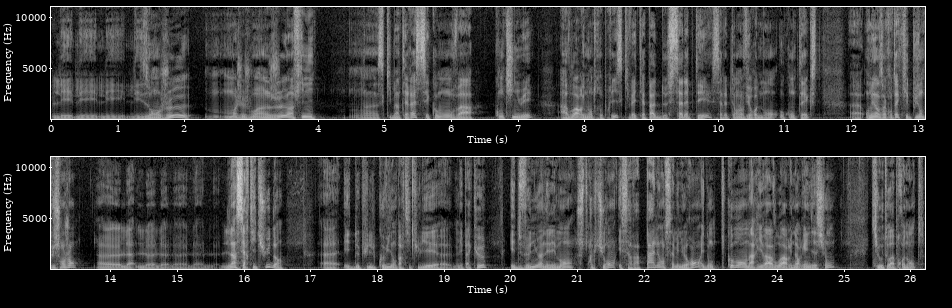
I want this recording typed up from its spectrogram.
les, les, les, enjeux, moi je joue à un jeu infini. Euh, ce qui m'intéresse, c'est comment on va continuer à avoir une entreprise qui va être capable de s'adapter, s'adapter à l'environnement, au contexte. Euh, on est dans un contexte qui est de plus en plus changeant. Euh, l'incertitude, et depuis le Covid en particulier, mais pas que, est devenu un élément structurant et ça va pas aller en s'améliorant. Et donc, comment on arrive à avoir une organisation qui est auto-apprenante,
